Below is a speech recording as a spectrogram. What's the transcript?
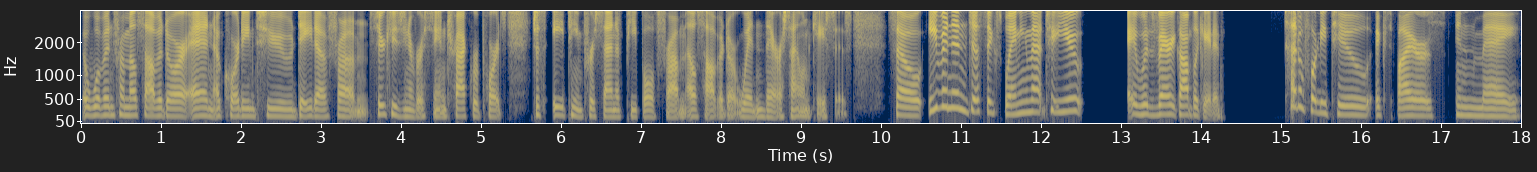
a woman from El Salvador. And according to data from Syracuse University and TRAC reports, just 18% of people from El Salvador win their asylum cases. So even in just explaining that to you, it was very complicated. Title 42 expires in May.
